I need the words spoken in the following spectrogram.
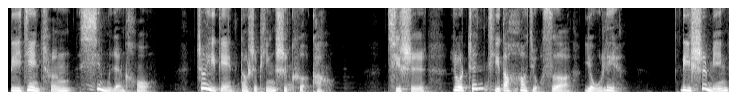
李建成性仁厚，这一点倒是平实可靠。其实，若真提到好酒色、游猎，李世民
